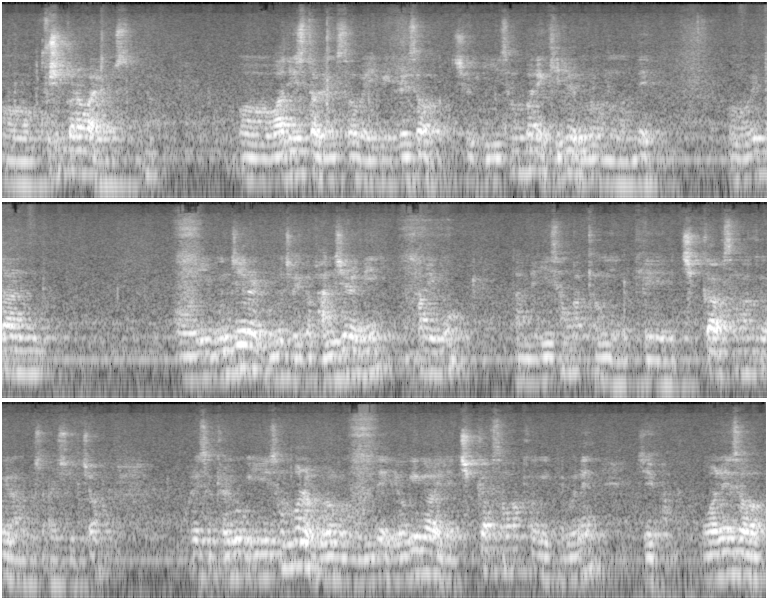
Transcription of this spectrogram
어, 90도라고 알고 있습니다. Length of AB? 그래서 즉이 성분의 길이를 물어보는 건데 어, 일단 어, 이 문제를 보면 저희가 반지름이 3이고 그다음에 이 삼각형이 이렇게 직각 삼각형이라는 것을 알 수 있죠. 그래서 결국 이 선분을 물어보는 건데 여기가 이제 직각 삼각형이기 때문에 이제 원에서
